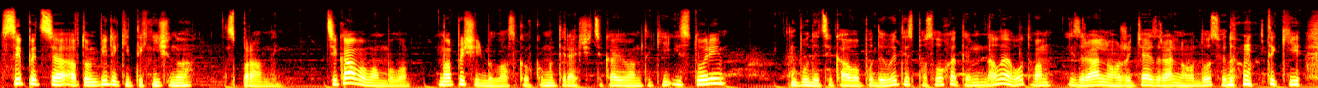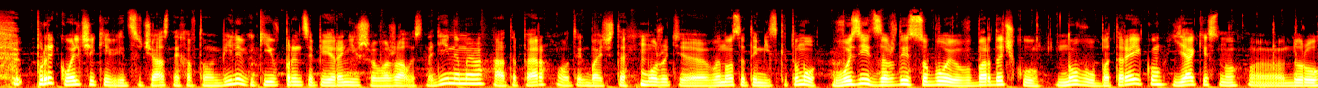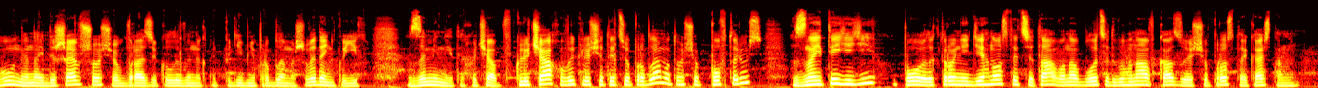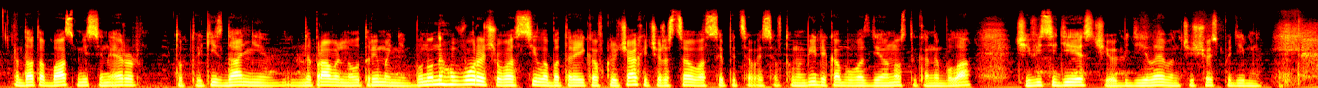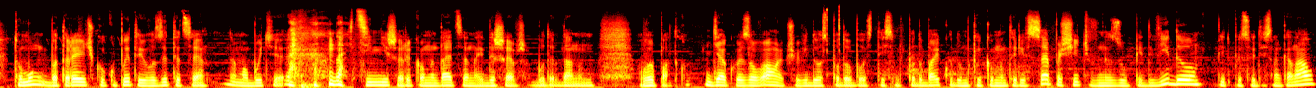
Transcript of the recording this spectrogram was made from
сипеться автомобіль, який технічно справний. Цікаво вам було? Напишіть, будь ласка, в коментарях, чи цікаві вам такі історії. Буде цікаво подивитись, послухати. Але от вам із реального життя, із реального досвіду такі прикольчики від сучасних автомобілів, які в принципі раніше вважались надійними, а тепер, от як бачите, можуть е, виносити мізки. Тому возіть завжди з собою в бардачку нову батарейку, якісну, е, дорогу, не найдешевшу, щоб в разі, коли виникнуть подібні проблеми, швиденько їх замінити. Хоча б в ключах виключити цю проблему, тому що, повторюсь, знайти її по електронній діагностиці, та вона в блоці двигуна вказує, що просто якась там database missing error, тобто якісь дані неправильно отримані. Воно не говорить, що у вас сіла батарейка в ключах, і через це у вас сипеться весь автомобіль, яка б у вас діагностика не була, чи VCDS, чи OBD11, чи щось подібне. Тому батареєчку купити і возити це, мабуть, найцінніша рекомендація, найдешевша буде в даному випадку. Дякую за увагу. Якщо відео сподобалось, тисніть вподобайку, думки, коментарі. Все пишіть внизу під відео, підписуйтесь на канал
